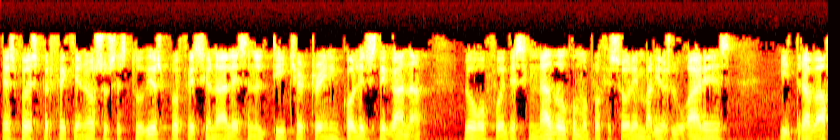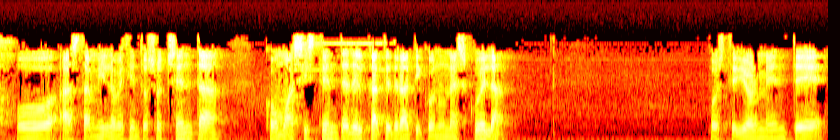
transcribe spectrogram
Después perfeccionó sus estudios profesionales en el Teacher Training College de Ghana. Luego fue designado como profesor en varios lugares y trabajó hasta 1980 como asistente del catedrático en una escuela. Posteriormente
